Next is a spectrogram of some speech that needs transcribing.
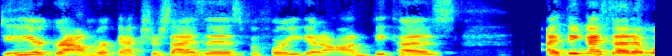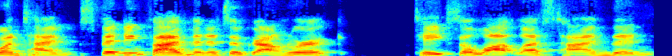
do your groundwork exercises before you get on because I think I said at one time, spending five minutes of groundwork takes a lot less time than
